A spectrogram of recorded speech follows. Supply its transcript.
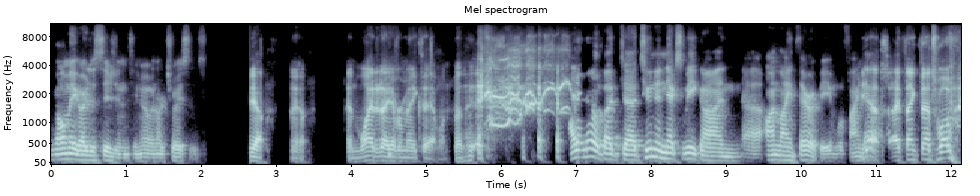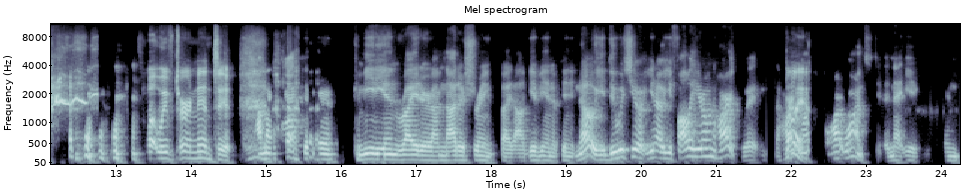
we all make our decisions, you know, and our choices. And why did I ever make that one? But I don't know, but uh, tune in next week on uh, online therapy, and we'll find out. yes, I think that's what that's what we've turned into. I'm an actor, comedian, writer. I'm not a shrink, but I'll give you an opinion. No, you do what you you know. You follow your own heart. The heart Right. wants, the heart wants, and that you and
